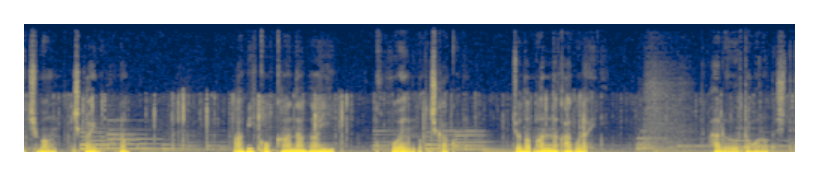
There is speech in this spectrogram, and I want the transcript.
一番近いのかな。我孫子か長井公園の近くに、ちょうど真ん中ぐらいにあるところでして、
